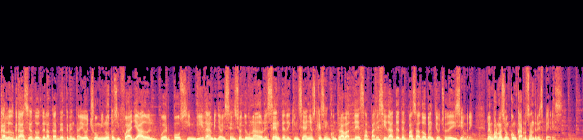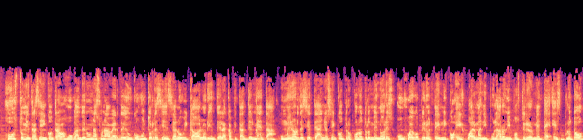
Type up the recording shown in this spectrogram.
Carlos, gracias. Dos de la tarde, 38 minutos. Y fue hallado el cuerpo sin vida en Villavicencio de una adolescente de 15 años que se encontraba desaparecida desde el pasado 28 de diciembre. La información con Carlos Andrés Pérez justo mientras se encontraba jugando en una zona verde de un conjunto residencial ubicado al oriente de la capital del Meta. Un menor de 7 años se encontró con otros menores un juego pirotécnico el cual manipularon y posteriormente explotó,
